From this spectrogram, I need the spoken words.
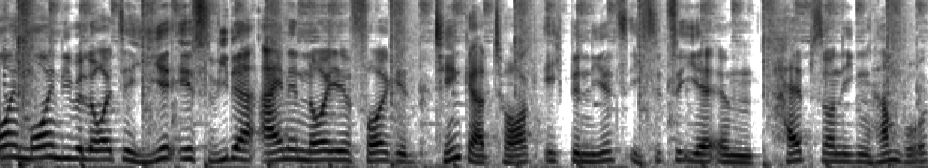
Moin, moin, liebe Leute, hier ist wieder eine neue Folge Tinker Talk. Ich bin Nils, ich sitze hier im halbsonnigen Hamburg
